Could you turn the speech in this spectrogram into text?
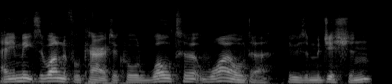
And he meets a wonderful character called Walter Wilder, who's a magician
